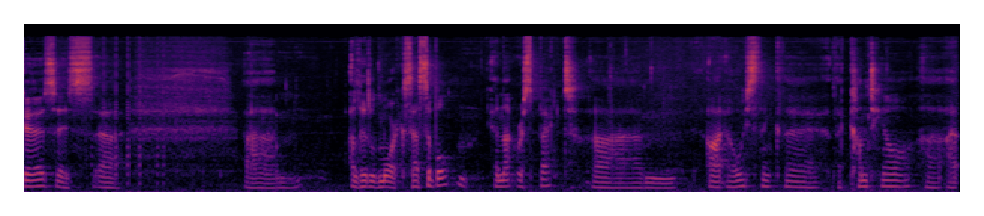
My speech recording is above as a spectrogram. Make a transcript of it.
Gueuse is uh, um, a little more accessible in that respect. Um, I always think the, the Cantillon, uh,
